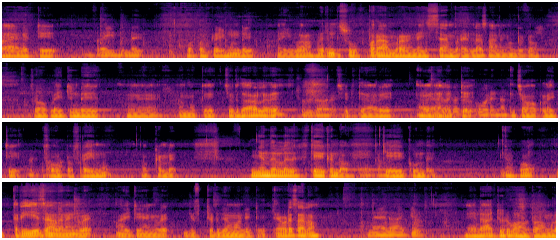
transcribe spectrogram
വാലറ്റ് ഫ്രെയിം ഉണ്ട്. ഫോട്ടോ ഫ്രെയിം ഉണ്ട്. അയ്യോ ഒരു സൂപ്പർ ആമ്പറാണ് നൈസ് ആമ്പ്ര എല്ലാ സാധനങ്ങളും ഉണ്ട് കേട്ടോ ചോക്ലേറ്റ് ഉണ്ട്. നമുക്ക് ചുരിദാറല്ലത് churidar churidar wallet chocolate photo frame ഒക്കെ ഉണ്ട്. ഇനി എന്തുള്ളത് കേക്ക് ഉണ്ടോ? കേക്കും ഉണ്ട്. അപ്പോൾ ഇത്രയും സാധനങ്ങൾ ആയിട്ട് ഞങ്ങൾ ഗിഫ്റ്റ് എടുക്കാൻ വേണ്ടിയിട്ട്. എവിടെ സ്ഥലം? മേലാറ്റൂർ. മേലാറ്റൂർ പോകണം കേട്ടോ നമ്മൾ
